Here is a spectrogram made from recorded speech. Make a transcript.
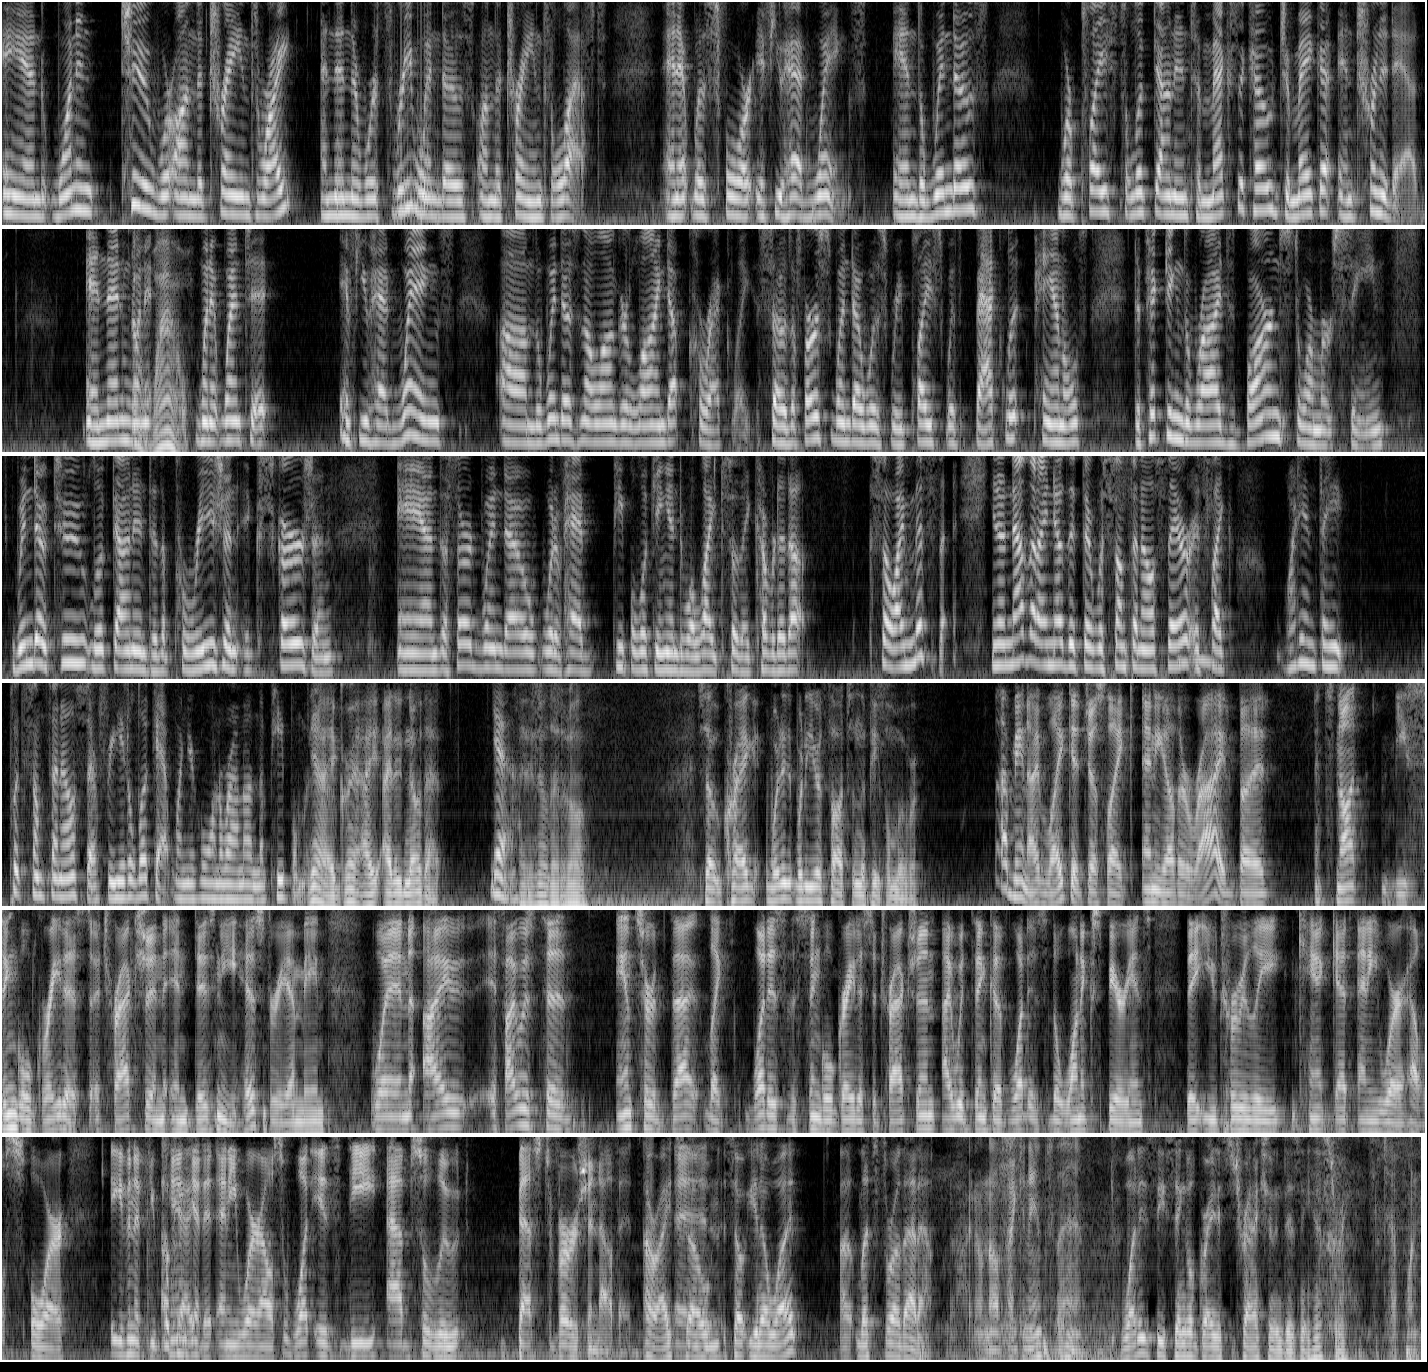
and one and two were on the train's right, and then there were three windows on the train's left, and it was for if you had wings, and the windows were placed to look down into Mexico, Jamaica, and Trinidad. And then when Oh, it wow. when it went to if you had wings, um, the windows no longer lined up correctly. So the first window was replaced with backlit panels depicting the ride's barnstormer scene. Window two looked down into the Parisian excursion, and the third window would have had people looking into a light, so they covered it up so I missed that. You know, now that I know that there was something else there, it's mm-hmm. like, why didn't they put something else there for you to look at when you're going around on the people mover? Yeah, I agree. I, I didn't know that. Yeah. I didn't know that at all. So, Craig, what are, what are your thoughts on the People Mover? I mean, I like it just like any other ride, but it's not the single greatest attraction in Disney history. I mean, when I if I was to answer that like what is the single greatest attraction, I would think of what is the one experience that you truly can't get anywhere else or even if you can Okay. get it anywhere else, what is the absolute best version of it? All right, so so you know what? Uh, let's throw that out. I don't know if I can answer that. What is the single greatest attraction in Disney history? It's a tough one.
